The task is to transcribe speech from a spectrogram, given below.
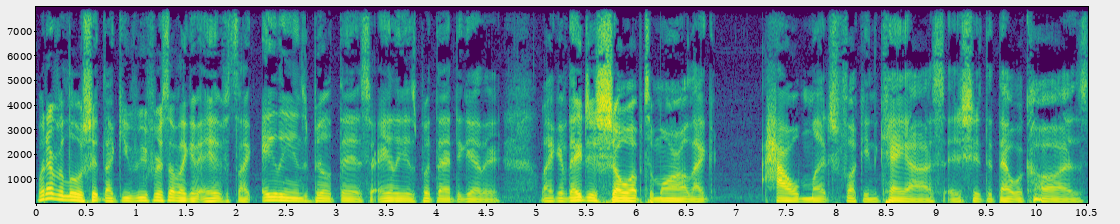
whatever little shit like you view for yourself like if, if, it's like aliens built this or aliens put that together like if they just show up tomorrow like how much fucking chaos and shit that that would cause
